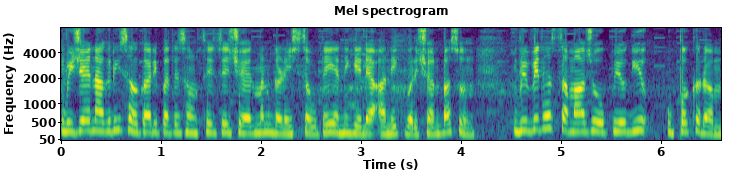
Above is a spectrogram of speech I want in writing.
विजयनागरी सहकारी पतसंस्थेचे चेअरमन गणेश चौटे यांनी गेल्या अनेक वर्षांपासून विविध समाजोपयोगी उपक्रम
